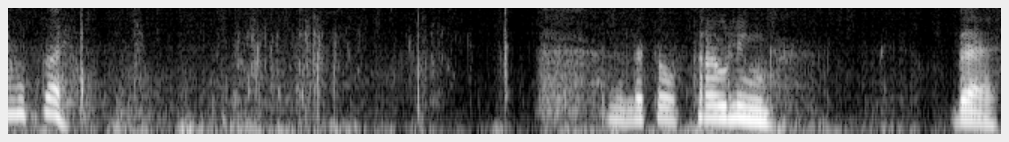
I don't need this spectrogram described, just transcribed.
Let's say a little trolling bass.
